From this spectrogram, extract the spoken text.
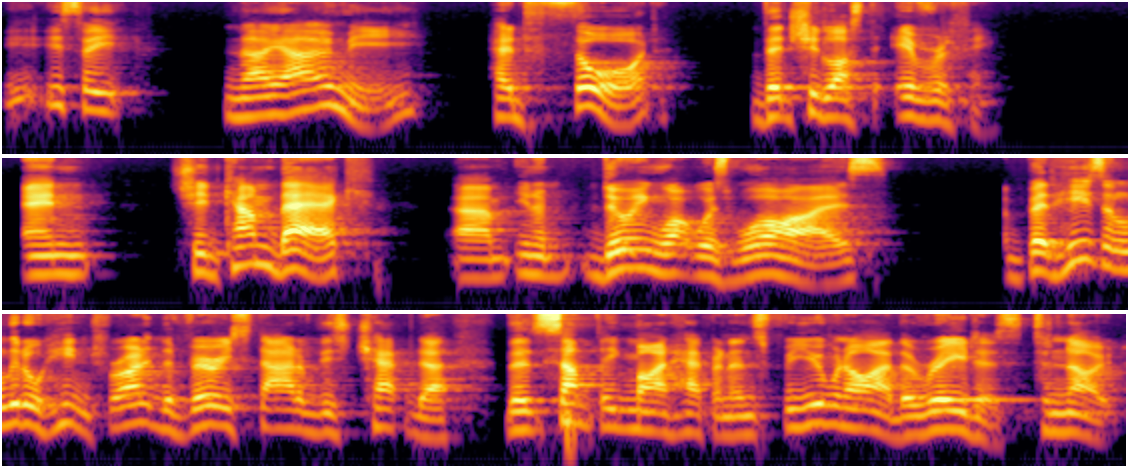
You see, Naomi had thought that she'd lost everything. And she'd come back, um, you know, doing what was wise, but here's a little hint right at the very start of this chapter that something might happen. And it's for you and I, the readers, to note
